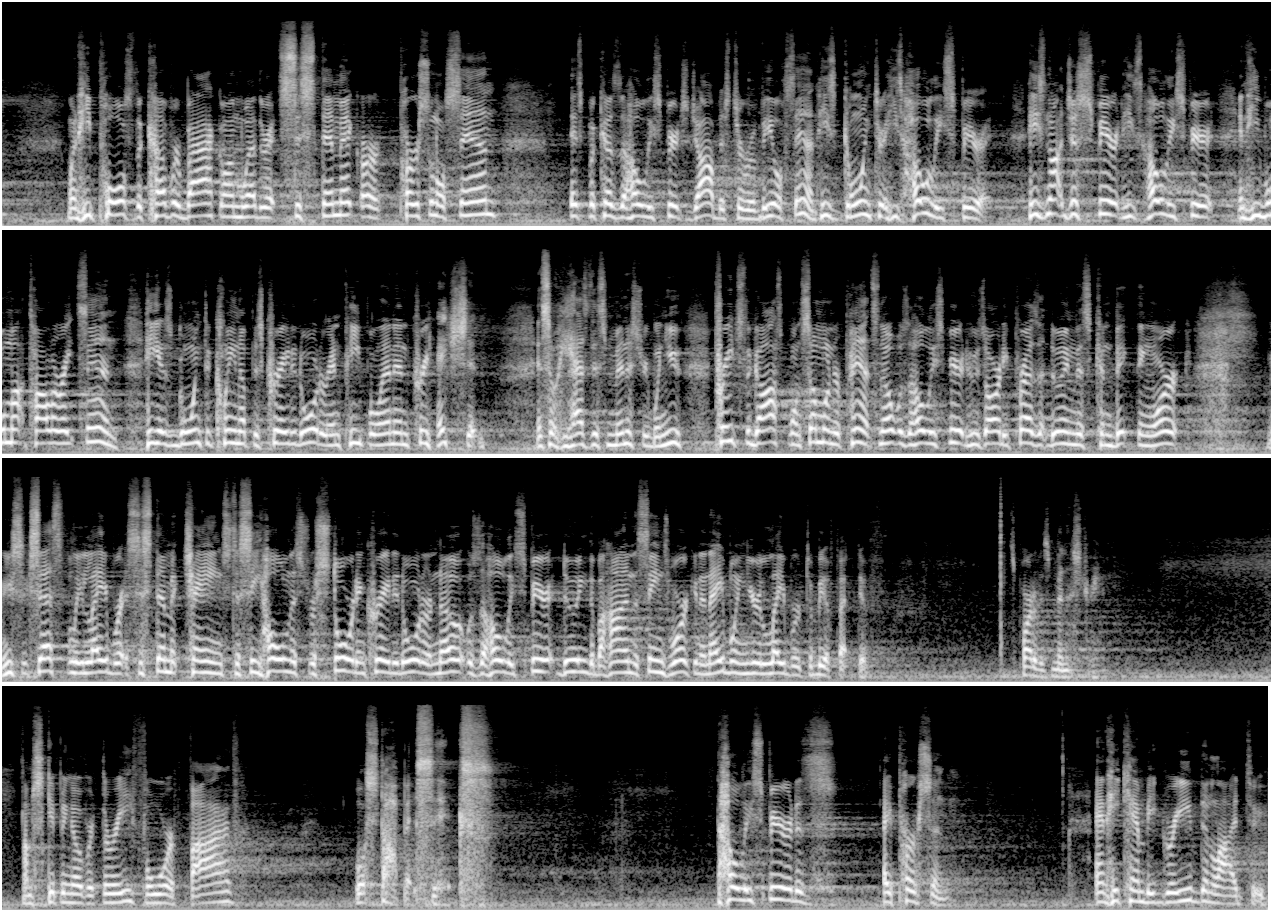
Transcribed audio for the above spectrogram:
when he pulls the cover back on whether it's systemic or personal sin, it's because the Holy Spirit's job is to reveal sin. He's going to, he's Holy Spirit. He's not just Spirit, He's Holy Spirit, and He will not tolerate sin. He is going to clean up His created order in people and in creation. And so he has this ministry. When you preach the gospel and someone repents, know it was the Holy Spirit who's already present doing this convicting work. When you successfully labor at systemic change to see wholeness restored and created order, know it was the Holy Spirit doing the behind the scenes work and enabling your labor to be effective. It's part of his ministry. I'm skipping over three, four, five. We'll stop at six. The Holy Spirit is a person and he can be grieved and lied to.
